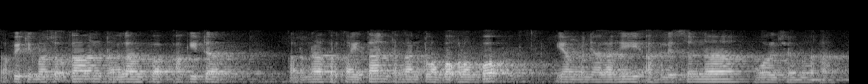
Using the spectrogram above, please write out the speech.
tapi dimasukkan dalam bab akidah karena berkaitan dengan kelompok-kelompok yang menyalahi ahli sunnah wal jamaah.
